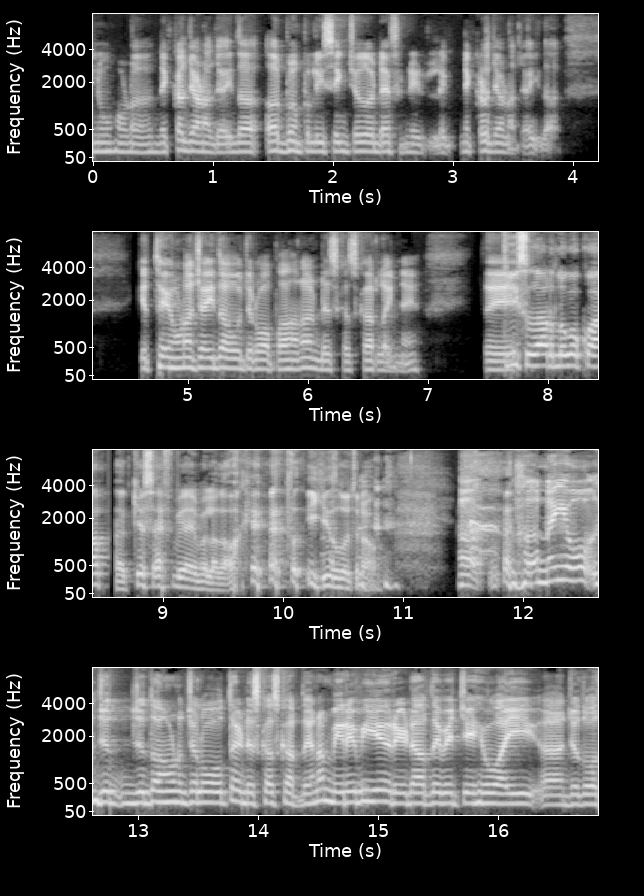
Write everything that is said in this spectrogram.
ਨੂੰ ਹੁਣ ਨਿਕਲ ਜਾਣਾ ਚਾਹੀਦਾ ਅਰਬਨ ਪੁਲਿਸਿੰਗ ਚੋਂ ਡੈਫੀਨਿਟਲੀ ਨਿਕਲ ਜਾਣਾ ਚਾਹੀਦਾ ਕਿੱਥੇ ਹੋਣਾ ਚਾਹੀਦਾ ਉਹ ਚਲੋ ਆਪਾਂ ਹਨਾ ਡਿਸਕਸ ਕਰ ਲੈਨੇ ਤੇ 30000 ਲੋਗੋ ਕੋ ਆਪ ਕਿਸ ਐਫਬੀਆਈ में लगाओगे तो ये सोच रहा हूं ਹਾਂ ਨਹੀਂ ਉਹ ਜਿੱਦਾਂ ਹੁਣ ਚਲੋ ਉਹ ਤੇ ਡਿਸਕਸ ਕਰਦੇ ਆ ਨਾ ਮੇਰੇ ਵੀ ਇਹ ਰੇਡਾਰ ਦੇ ਵਿੱਚ ਇਹੋ ਆਈ ਜਦੋਂ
